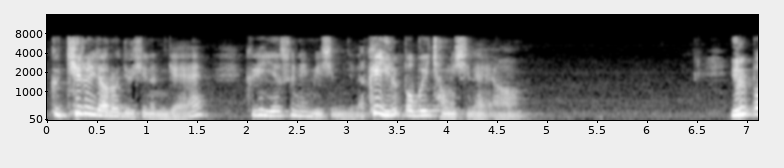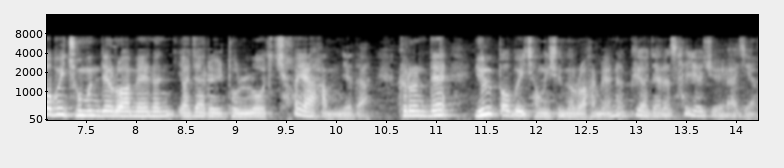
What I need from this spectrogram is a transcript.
그 길을 열어주시는 게 그게 예수님이십니다. 그게 율법의 정신이에요. 율법의 조문대로 하면은 여자를 돌로 쳐야 합니다. 그런데 율법의 정신으로 하면은 그 여자를 살려줘야죠.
